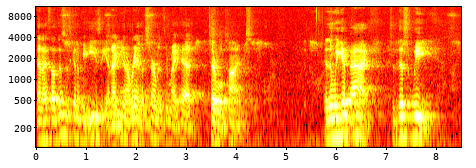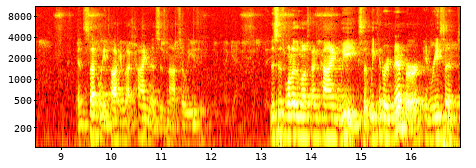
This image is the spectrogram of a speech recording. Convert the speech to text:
And I thought this is going to be easy. And I, you know, I ran the sermon through my head several times. And then we get back to this week, and suddenly talking about kindness is not so easy. This is one of the most unkind weeks that we can remember in recent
